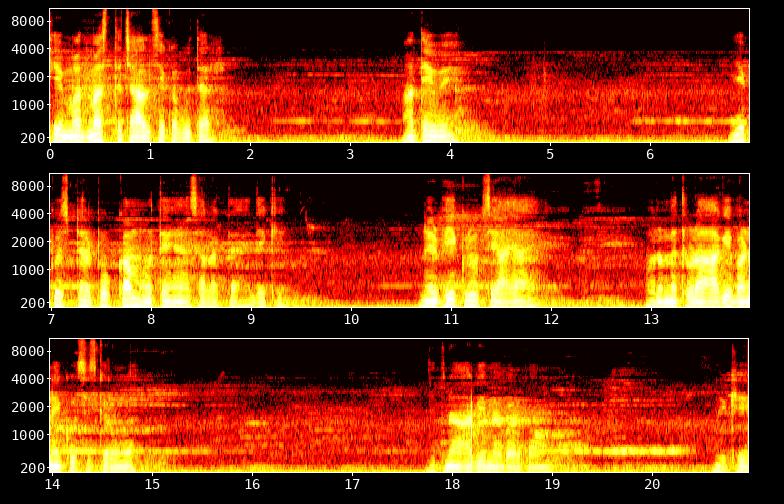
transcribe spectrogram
देखिए, मदमस्त चाल से कबूतर आते हुए। ये कुछ डरपोक कम होते हैं, ऐसा लगता है, देखिए। निर्भीक रूप से आया है और मैं थोड़ा आगे बढ़ने की कोशिश करूँगा। जितना आगे मैं बढ़ पाऊँ, देखिए,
